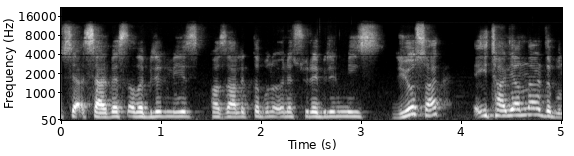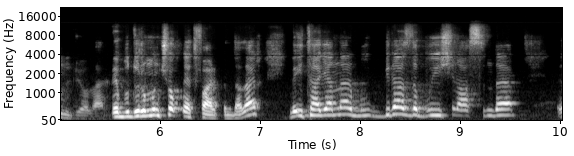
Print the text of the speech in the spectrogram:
serbest alabilir miyiz, pazarlıkta bunu öne sürebilir miyiz diyorsak e, İtalyanlar da bunu diyorlar ve bu durumun çok net farkındalar ve İtalyanlar bu, biraz da bu işin aslında e,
